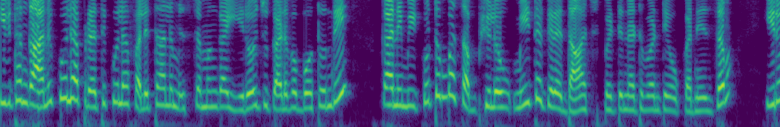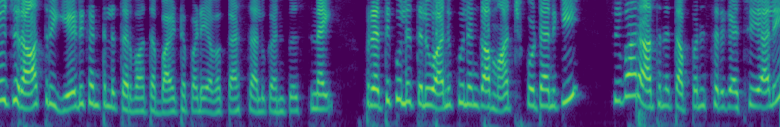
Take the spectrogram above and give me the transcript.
ఈ విధంగా అనుకూల ప్రతికూల ఫలితాలు మిశ్రమంగా ఈ రోజు గడవబోతుంది. కానీ మీ కుటుంబ సభ్యులు మీ దగ్గర దాచిపెట్టినటువంటి ఒక నిజం ఈరోజు రాత్రి ఏడు గంటల తర్వాత బయటపడే అవకాశాలు కనిపిస్తున్నాయి. ప్రతికూలతలు అనుకూలంగా మార్చుకోవటానికి శివారాధన తప్పనిసరిగా చేయాలి.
